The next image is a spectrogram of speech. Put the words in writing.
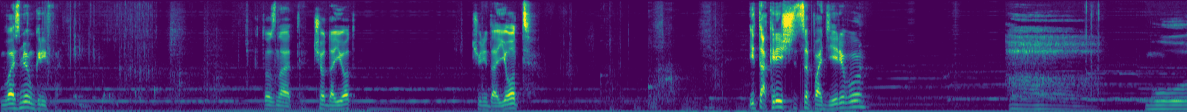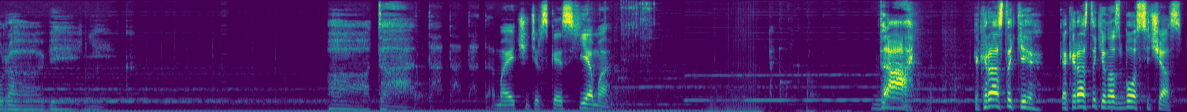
Возьмем грифа. Кто знает, что дает, что не дает. Итак, речится по дереву. Муравейник. А, да, да, да, да, да. Моя читерская схема. Да! Как раз таки, как раз таки у нас босс сейчас.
